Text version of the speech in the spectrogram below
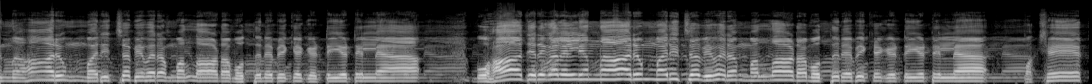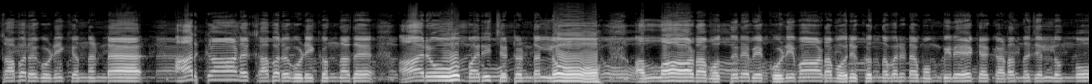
നിന്ന് ആരും മരിച്ച വിവരം അല്ലാടെ മുത്തുനബിക്ക് കിട്ടിയിട്ടില്ല. മുഹാജിറുകളിൽ നിന്നാരും മരിച്ച വിവരം അല്ലാടെ മുത്തുരബിക്ക് കിട്ടിയിട്ടില്ല. പക്ഷേ കബറ് കുടിക്കുന്നുണ്ട്. ആർക്കാണ് കബറ് കുടിക്കുന്നത്? ആരോ മരിച്ചിട്ടുണ്ടല്ലോ. അല്ലാടെ മുത്തുനബി കുടിമാടം ഒരുക്കുന്നവരുടെ മുമ്പിലേക്ക് കടന്നു ചെല്ലുന്നു.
